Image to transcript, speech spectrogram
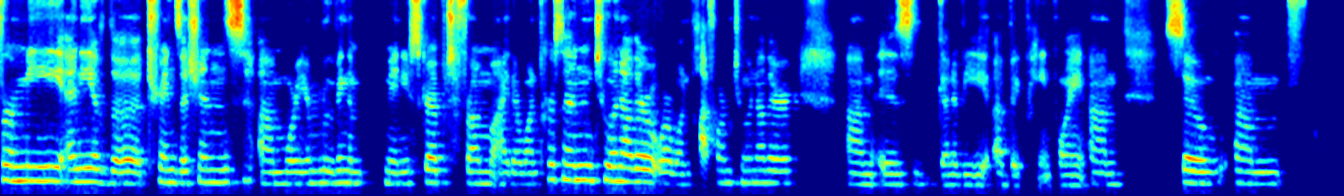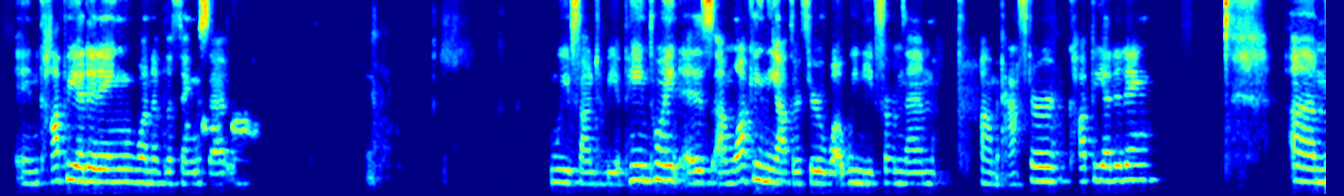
for me, any of the transitions um, where you're moving the manuscript from either one person to another or one platform to another um, is going to be a big pain point. so in copy editing, one of the things that we've found to be a pain point is um, walking the author through what we need from them um, after copy editing. Um,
